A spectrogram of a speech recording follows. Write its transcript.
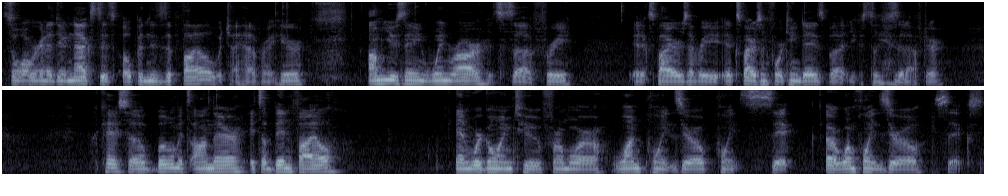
So what we're going to do next is open the zip file, which I have right here. I'm using WinRAR. It's uh, free. It expires every it expires in 14 days, but you can still use it after. Okay, so boom, it's on there. It's a bin file. And we're going to firmware 1.0.6 or 1.06.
